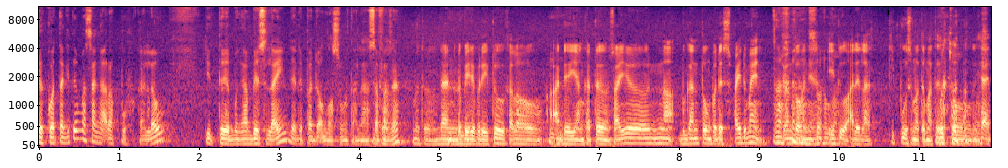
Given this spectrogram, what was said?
kekuatan kita memang sangat rapuh kalau kita mengambil selain daripada Allah SWT betul, eh? betul. Dan hmm. lebih daripada itu kalau hmm. ada yang kata saya nak bergantung pada Spiderman contohnya itu adalah tipu semata-mata Betul, kan.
